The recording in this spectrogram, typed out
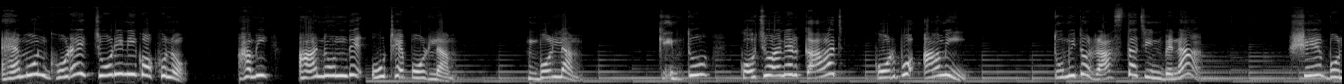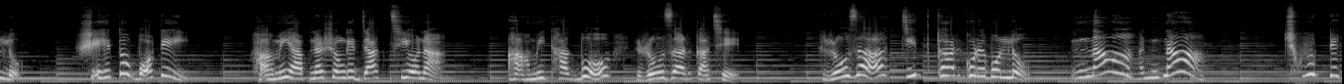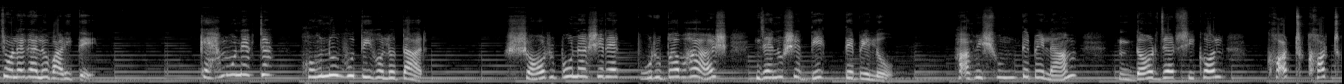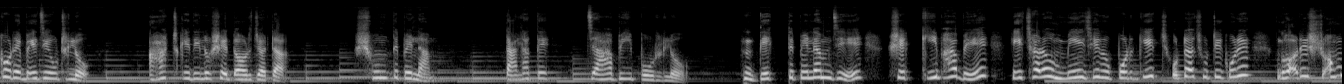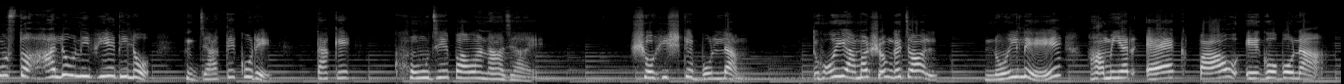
এমন ঘোড়ায় চড়িনি কখনো। আমি আনন্দে উঠে পড়লাম। বললাম, কিন্তু কচুয়ানের কাজ করব আমি। তুমি তো রাস্তা চিনবে না? সে বলল, সে তো বটেই। আমি আপনার সঙ্গে যাচ্ছিও না। আমি থাকব রোজার কাছে। রোজা চিৎকার করে বলল, না না। ছুটে চলে গেল বাড়িতে। কেমন একটা অনুভূতি হলো তার। সর্বনাশের এক পূর্বাভাস যেন সে দেখতে পেল। আমি শুনতে পেলাম দরজার শিকল খট খট করে বেজে উঠল। আটকে দিল সে দরজাটা। শুনতে পেলাম, তালাতে চাবি পড়ল। দেখতে পেলাম যে সে কীভাবে এছাড়াও মেঝের উপর গিয়ে ছোটাছুটি করে ঘরের সমস্ত আলো নিভিয়ে দিল, যাতে করে তাকে খুঁজে পাওয়া না যায়। সহিসকে বললাম, তুই আমার সঙ্গে চল নইলে আমি আর এক পাও এগোবো না।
